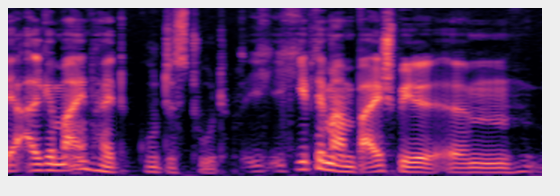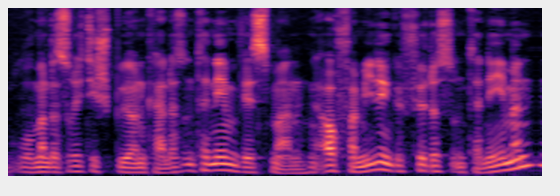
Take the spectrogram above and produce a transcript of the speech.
der Allgemeinheit Gutes tut. Ich, ich gebe dir mal ein Beispiel, ähm, wo man das so richtig spüren kann. Das Unternehmen Wissmann, auch familiengeführtes Unternehmen,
